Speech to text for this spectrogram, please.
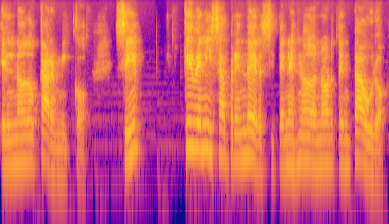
el nodo kármico, ¿sí? ¿Qué venís a aprender si tenés nodo norte en Tauro?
